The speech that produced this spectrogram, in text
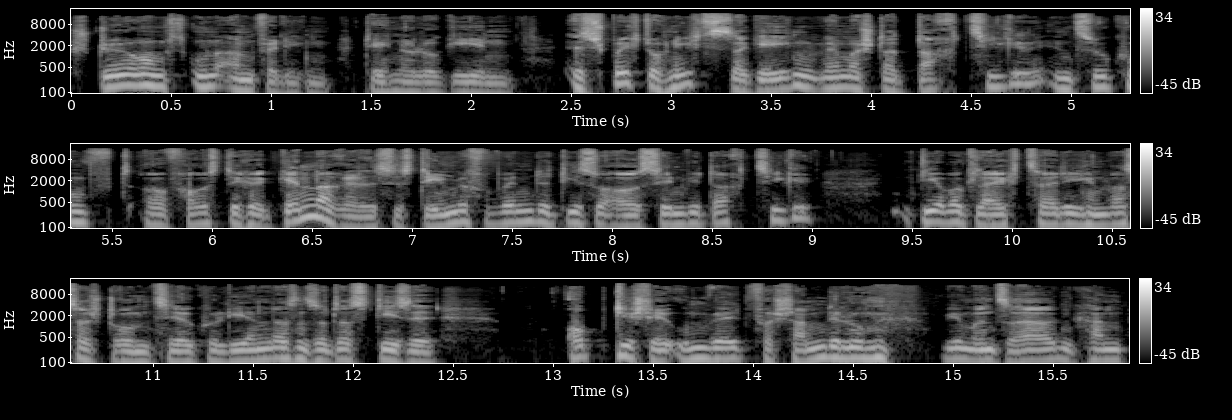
störungsunanfälligen Technologien. Es spricht doch nichts dagegen, wenn man statt Dachziegel in Zukunft auf Hausdächer generell Systeme verwendet, die so aussehen wie Dachziegel, die aber gleichzeitig in Wasserstrom zirkulieren lassen, sodass diese optische Umweltverschandelung, wie man sagen kann,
